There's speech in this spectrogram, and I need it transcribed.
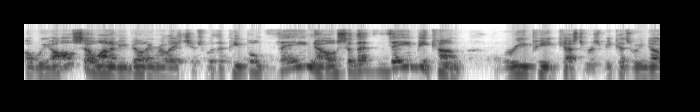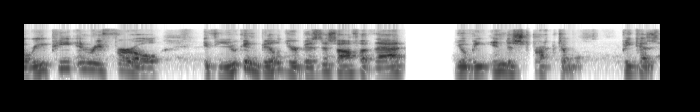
but we also want to be building relationships with the people they know so that they become repeat customers because we know repeat and referral if you can build your business off of that you'll be indestructible because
